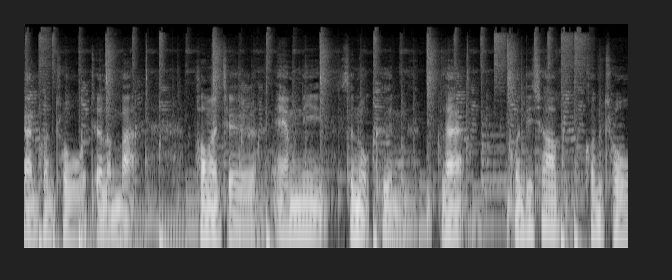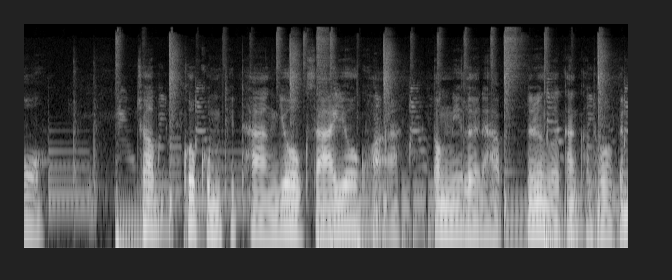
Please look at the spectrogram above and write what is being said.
การคอนโทรลจะลำบากพอมาเจอแอมนี่สนุกขึ้น และคนที่ชอบคอนโทรล ชอบควบคุมทิศทางโยกซ้ายโยกขวาต้องนี้เลยนะครับในเรื่องของการคอนโทรลเป็น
